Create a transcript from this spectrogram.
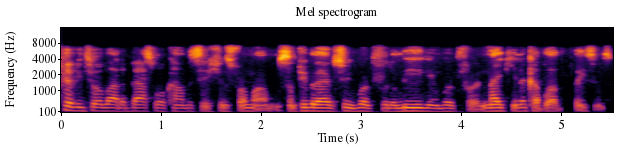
privy to a lot of basketball conversations from um, some people that actually work for the league and work for Nike and a couple other places.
